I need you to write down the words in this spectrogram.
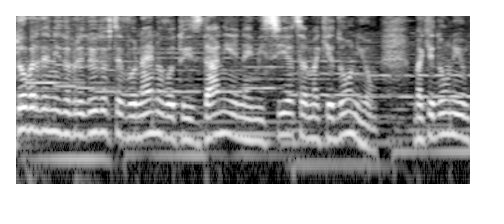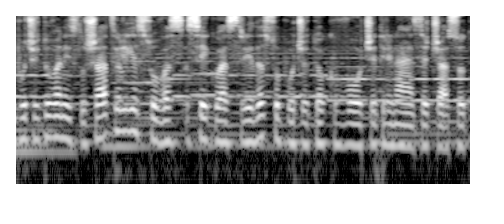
Добар ден и добре дојдовте во најновото издание на емисијата Македониум. Македониум, почитувани слушатели, е со вас секоја среда со почеток во 14 часот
